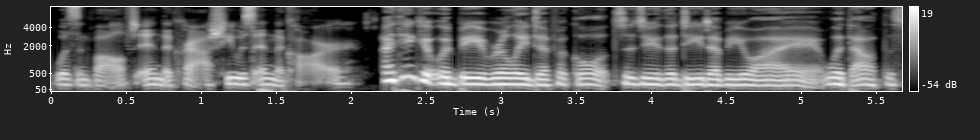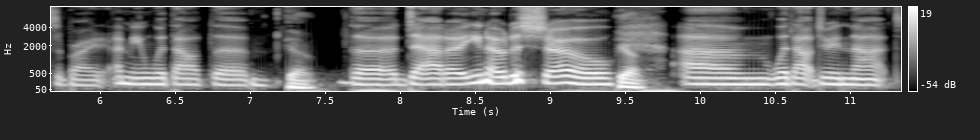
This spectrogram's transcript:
was involved in the crash. He was in the car. I think it would be really difficult to do the DWI without the sobriety. I mean, without the yeah. the data, you know, to show. Yeah. Um, without doing that,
